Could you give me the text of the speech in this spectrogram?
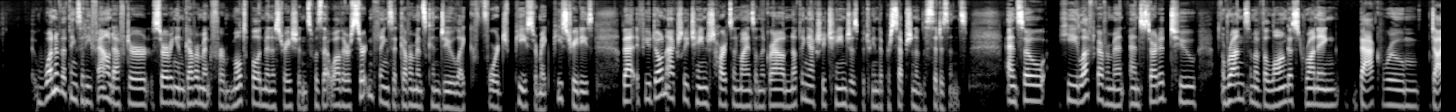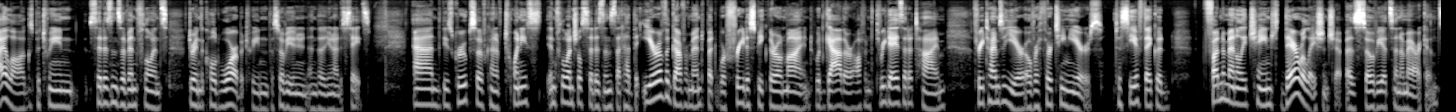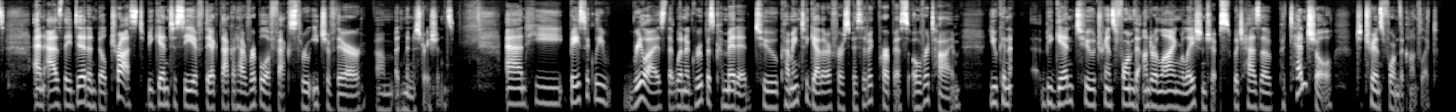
one of the things that he found after serving in government for multiple administrations was that while there are certain things that governments can do, like forge peace or make peace treaties, that if you don't actually change hearts and minds on the ground, nothing actually changes between the perception of the citizens. And so he left government and started to run some of the longest running backroom dialogues between citizens of influence during the Cold War between the Soviet Union and the United States. And these groups of kind of 20 influential citizens that had the ear of the government but were free to speak their own mind would gather often three days at a time, three times a year over 13 years to see if they could fundamentally changed their relationship as Soviets and Americans. And as they did and built trust, begin to see if they, that could have ripple effects through each of their um, administrations. And he basically realized that when a group is committed to coming together for a specific purpose over time, you can begin to transform the underlying relationships, which has a potential to transform the conflict.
